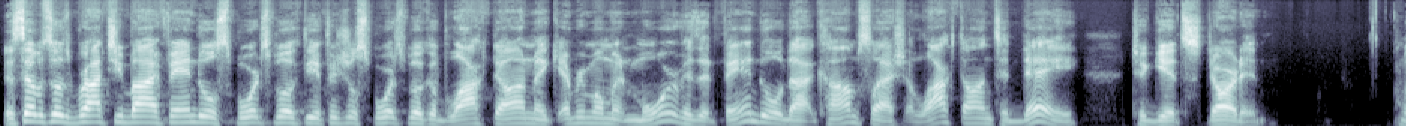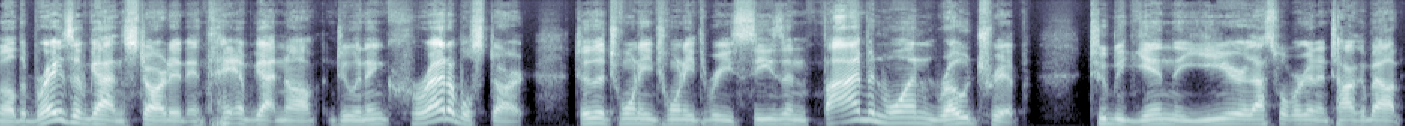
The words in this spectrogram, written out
This episode is brought to you by FanDuel Sportsbook, the official sportsbook of Locked On. Make every moment more. Visit fanduel.com slash locked on today to get started. Well, the Braves have gotten started and they have gotten off to an incredible start to the 2023 season. Five and one road trip to begin the year. That's what we're going to talk about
